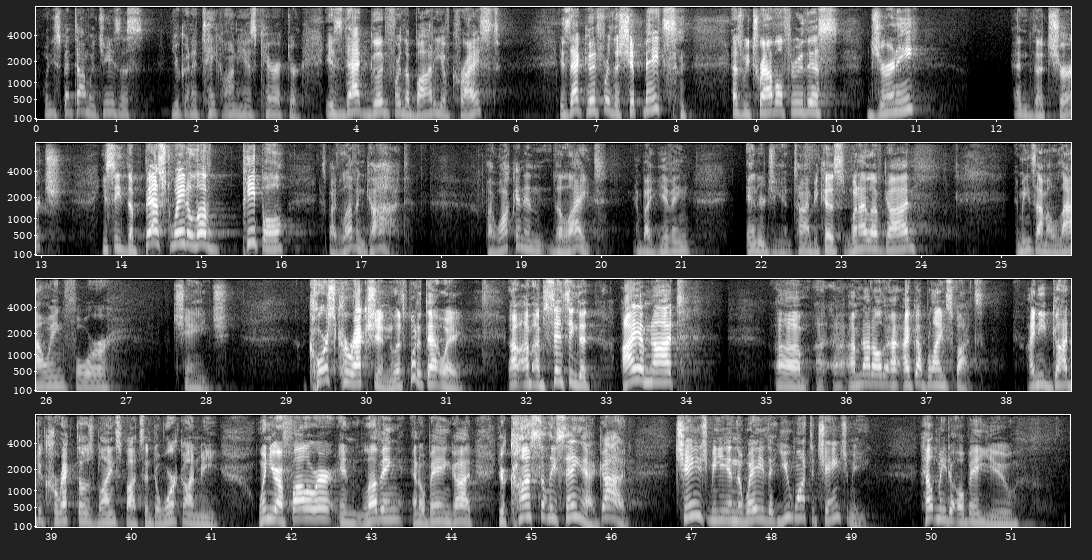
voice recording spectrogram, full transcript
When you spend time with Jesus, you're going to take on His character. Is that good for the body of Christ? Is that good for the shipmates as we travel through this journey and the church? You see, the best way to love people is by loving God, by walking in the light, and by giving energy and time. Because when I love God, it means I'm allowing for change. Course correction, let's put it that way. I'm, I'm sensing that I am not um, I, am not all there. I've got blind spots. I need God to correct those blind spots and to work on me. When you're a follower in loving and obeying God, you're constantly saying that God, change me in the way that you want to change me. Help me to obey you,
